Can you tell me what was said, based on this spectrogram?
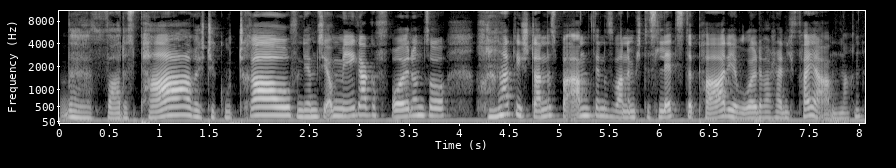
war das Paar richtig gut drauf und die haben sich auch mega gefreut und so. Und dann hat die Standesbeamtin, das war nämlich das letzte Paar, die wollte wahrscheinlich Feierabend machen,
